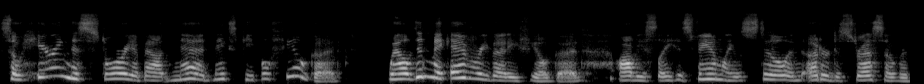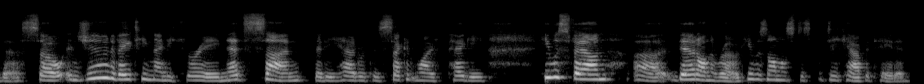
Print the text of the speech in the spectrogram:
So hearing this story about Ned makes people feel good. Well, it didn't make everybody feel good. Obviously, his family was still in utter distress over this. So in June of 1893, Ned's son that he had with his second wife, Peggy, he was found uh, dead on the road. He was almost decapitated.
